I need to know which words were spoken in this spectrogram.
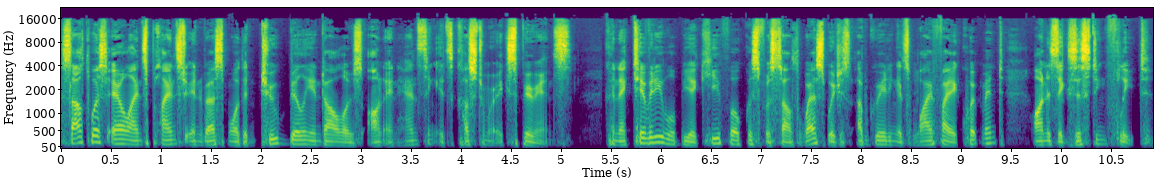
Southwest Airlines plans to invest more than $2 billion on enhancing its customer experience. Connectivity will be a key focus for Southwest, which is upgrading its Wi Fi equipment on its existing fleet.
